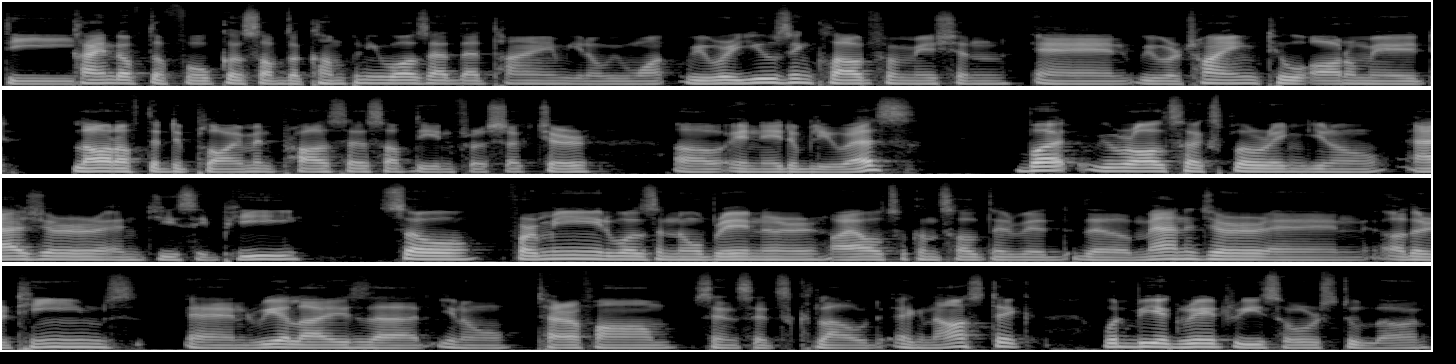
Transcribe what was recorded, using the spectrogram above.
the kind of the focus of the company was at that time. You know, we want we were using CloudFormation and we were trying to automate a lot of the deployment process of the infrastructure uh, in AWS, but we were also exploring, you know, Azure and GCP. So for me, it was a no-brainer. I also consulted with the manager and other teams and realized that you know Terraform, since it's cloud agnostic would be a great resource to learn.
